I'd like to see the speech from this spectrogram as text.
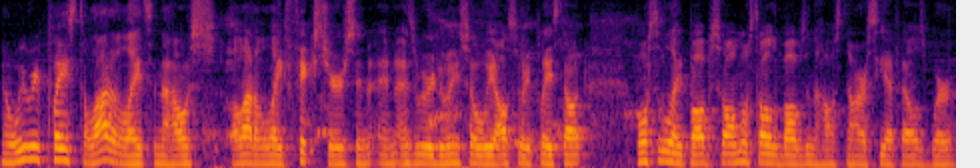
Now we replaced a lot of the lights in the house, a lot of light fixtures, and, and as we were doing so, we also replaced out most of the light bulbs. So almost all the bulbs in the house now are CFLs where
